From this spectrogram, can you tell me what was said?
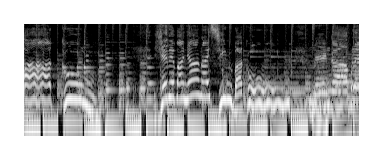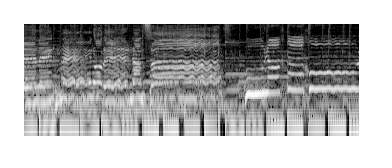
Բաքուն Երևանյան այս հին Բաքում մենք ապրել ենք մեր օրերն անցած ուրախ տխուր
